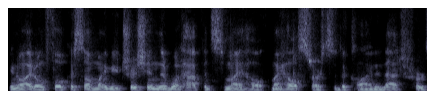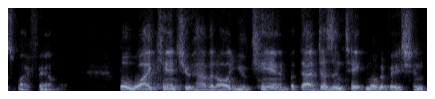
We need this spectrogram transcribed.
you know, I don't focus on my nutrition, then what happens to my health? My health starts to decline and that hurts my family. But why can't you have it all? You can, but that doesn't take motivation.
